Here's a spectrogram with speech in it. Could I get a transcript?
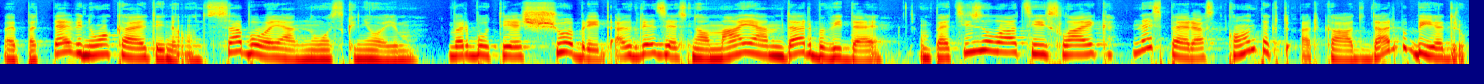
vai pat tevi nokaitina un sabojā noskaņojumu. Varbūt tieši šobrīd atgriezies no mājām darba vidē, un pēc izolācijas laika nespēj rast kontaktu ar kādu darba biedru.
